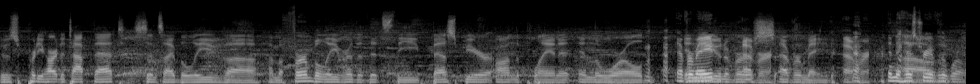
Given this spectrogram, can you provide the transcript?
it was pretty hard to top that since I believe uh, I'm a firm believer that it's the best beer on the planet, in the world, Ever in made? the universe, Ever. ever, made. Ever. in the history of the um, world.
